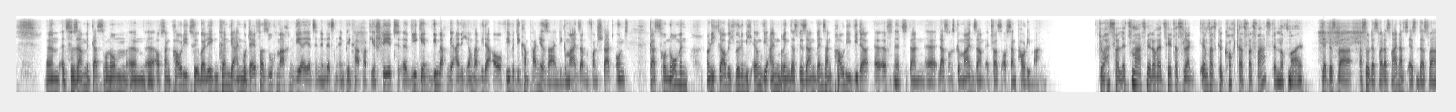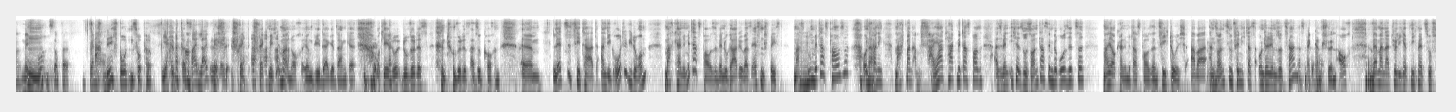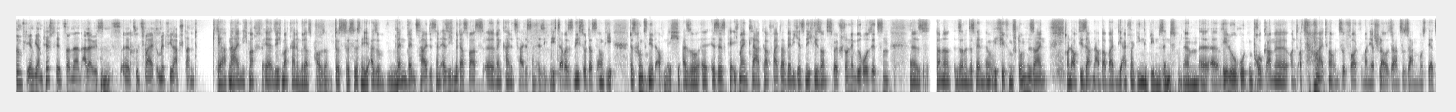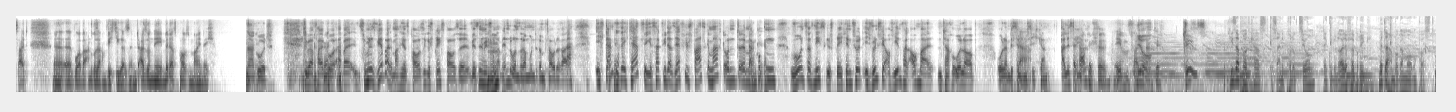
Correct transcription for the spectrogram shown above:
ähm, zusammen mit Gastronomen ähm, äh, auf St. Pauli zu überlegen, können wir einen Modellversuch machen, wie er jetzt in dem letzten MPK-Papier steht, äh, wie, gehen, wie machen wir eigentlich irgendwann wieder auf, wie wird die Kampagne sein, die gemeinsame von Stadt und Gastronomen und ich glaube, ich würde mich irgendwie einbringen, dass wir sagen, wenn St. Pauli wieder eröffnet, dann äh, lass uns gemeinsam etwas auf St. Pauli machen. Du hast zwar letztes Mal hast mir doch erzählt, dass du da irgendwas gekocht hast. Was war es denn nochmal? Ja, das war, ach so, das war das Weihnachtsessen. Das war Milchbohnensuppe. Genau. Ach, Milchbohnensuppe. Ja, Stimmt, das mein Leibgericht. Schreckt, schreckt mich immer noch irgendwie der Gedanke. Okay, du, du, würdest, du würdest also kochen. Ähm, letztes Zitat, Andi Grote wiederum, mach keine Mittagspause, wenn du gerade über das Essen sprichst. Machst mhm. du Mittagspause? Und Nein. vor allen Dingen, macht man am Feiertag Mittagspause? Also wenn ich hier so sonntags im Büro sitze, mache ich auch keine Mittagspause, dann ziehe ich durch. Aber mhm. ansonsten finde ich das unter dem sozialen Aspekt ganz schön. Auch wenn man natürlich jetzt nicht mehr zu fünft irgendwie am Tisch sitzt, sondern allerhöchstens äh, zu zweit und mit viel Abstand. Ja, nein, ich mache also ich mach keine Mittagspause. Das, das ist nicht. Also wenn, wenn Zeit ist, dann esse ich mittags was. Äh, wenn keine Zeit ist, dann esse ich nichts. Aber es ist nicht so, dass irgendwie, das funktioniert auch nicht. Also äh, es ist, ich meine, klar, Karfreitag werde ich jetzt nicht wie sonst zwölf Stunden im Büro sitzen, äh, sondern, sondern das werden irgendwie vier, fünf Stunden sein und auch die Sachen abarbeiten, die einfach liegen geblieben sind. Ähm, äh, äh Veloroutenprogramme und, so weiter und so fort, wo man ja schlaue Sachen zu sagen muss derzeit, äh, äh wo aber andere Sachen wichtiger sind. Also nee, Mittagspause meine ich. Na gut. Lieber Falco, aber zumindest wir beide machen jetzt Pause, Gesprächspause. Wir sind nämlich mhm. schon am Ende unserer munteren Plauderei. Ah, ich danke okay. recht herzlich. Es hat wieder sehr viel Spaß gemacht und äh, mal danke. gucken, wo uns das nächste Gespräch hinführt. Ich wünsche dir auf jeden Fall auch mal einen Tag Urlaub oder ein bisschen ja. Müßiggang. Alles Liebe. Dankeschön. Ebenfalls. Jo. Danke. Tschüss. Dieser Podcast ist eine Produktion der Gute-Leute-Fabrik mit der Hamburger Morgenpost.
